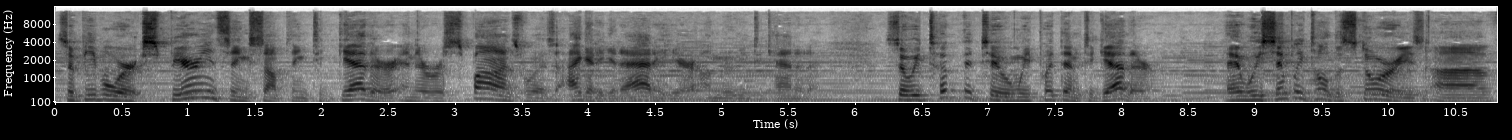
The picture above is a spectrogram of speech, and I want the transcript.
So people were experiencing something together, and their response was, I got to get out of here, I'm moving to Canada. So we took the two and we put them together, and we simply told the stories of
